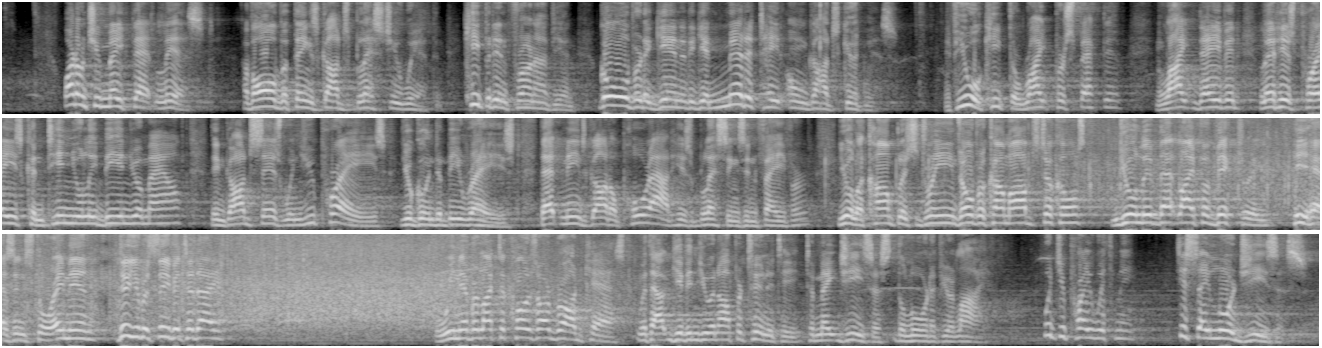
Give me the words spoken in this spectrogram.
Why don't you make that list of all the things God's blessed you with? Keep it in front of you and go over it again and again. Meditate on God's goodness. If you will keep the right perspective, like David, let his praise continually be in your mouth. Then God says, when you praise, you're going to be raised. That means God will pour out his blessings in favor. You'll accomplish dreams, overcome obstacles. And you'll live that life of victory he has in store. Amen. Do you receive it today? We never like to close our broadcast without giving you an opportunity to make Jesus the Lord of your life. Would you pray with me? Just say, Lord Jesus.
